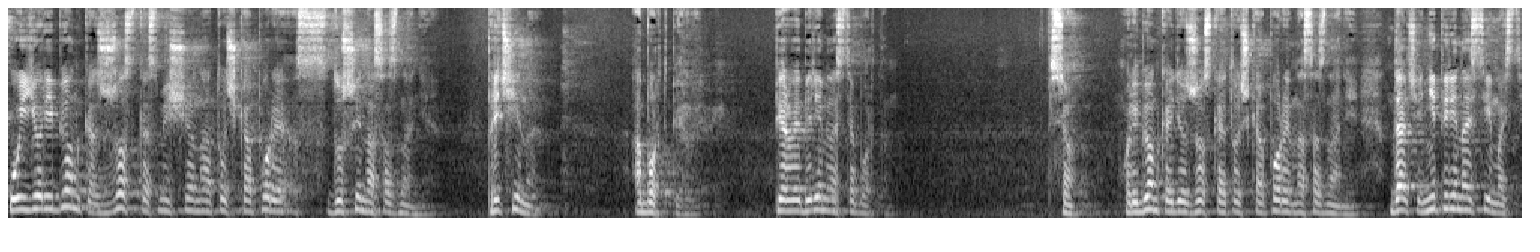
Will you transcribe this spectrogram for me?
У ее ребенка жестко смещена точка опоры с души на сознание. Причина. Аборт первый. Первая беременность абортом. Все. У ребенка идет жесткая точка опоры на сознание. Дальше непереносимость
